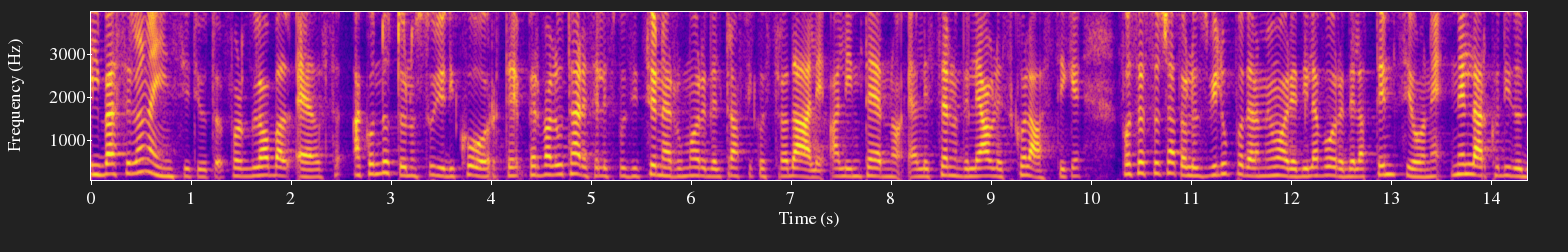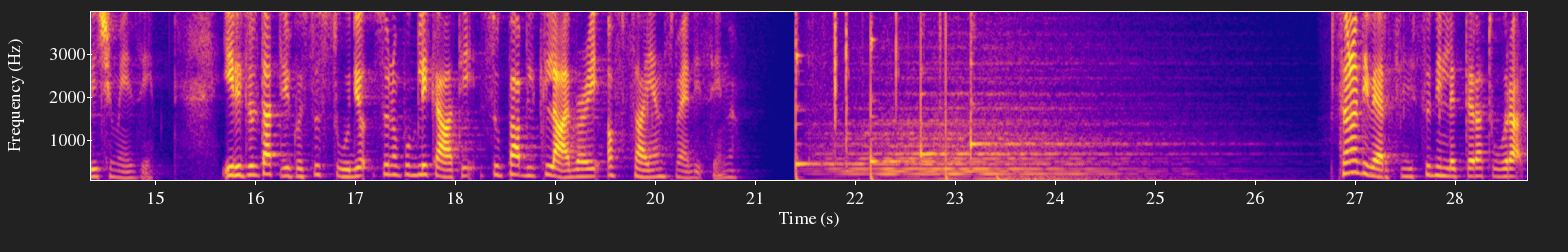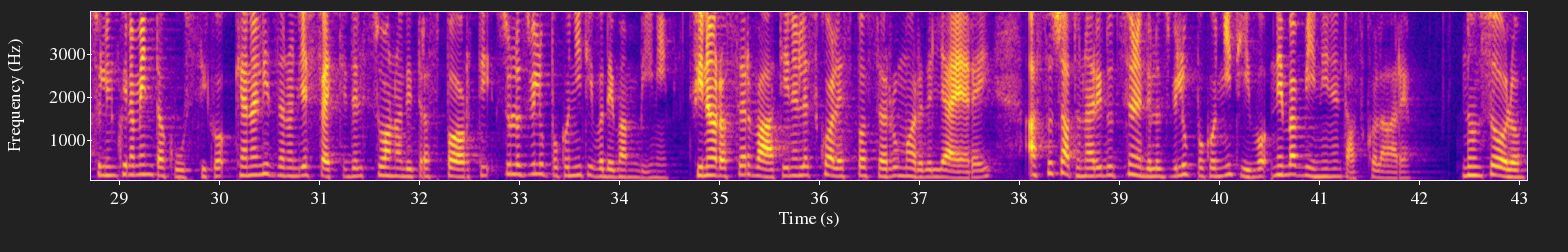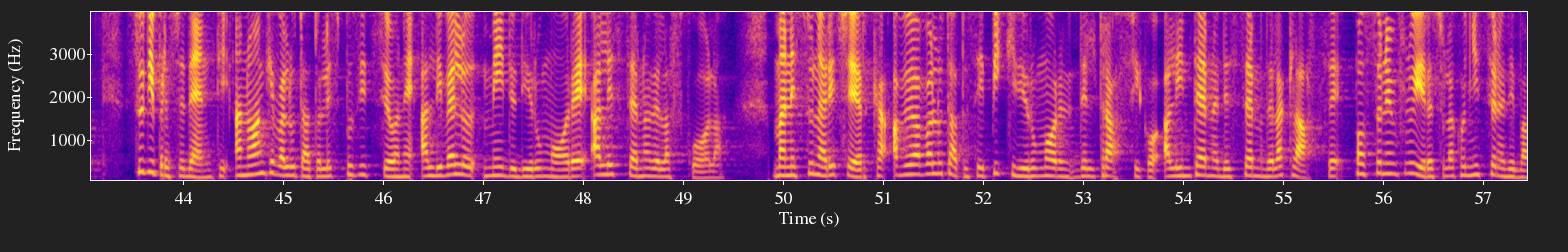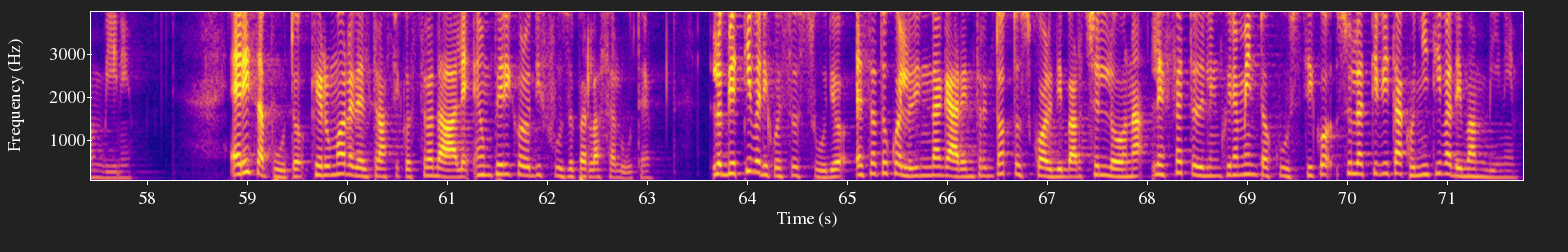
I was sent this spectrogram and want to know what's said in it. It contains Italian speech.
Il Barcelona Institute for Global Health ha condotto uno studio di coorte per valutare se l'esposizione al rumore del traffico stradale all'interno e all'esterno delle aule scolastiche fosse associato allo sviluppo della memoria di lavoro e dell'attenzione nell'arco di 12 mesi. I risultati di questo studio sono pubblicati su Public Library of Science Medicine. Sono diversi gli studi in letteratura sull'inquinamento acustico che analizzano gli effetti del suono dei trasporti sullo sviluppo cognitivo dei bambini, finora osservati nelle scuole esposte al rumore degli aerei, associato a una riduzione dello sviluppo cognitivo nei bambini in età scolare. Non solo, studi precedenti hanno anche valutato l'esposizione al livello medio di rumore all'esterno della scuola ma nessuna ricerca aveva valutato se i picchi di rumore del traffico all'interno ed esterno della classe possono influire sulla cognizione dei bambini. È risaputo che il rumore del traffico stradale è un pericolo diffuso per la salute. L'obiettivo di questo studio è stato quello di indagare in 38 scuole di Barcellona l'effetto dell'inquinamento acustico sull'attività cognitiva dei bambini,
